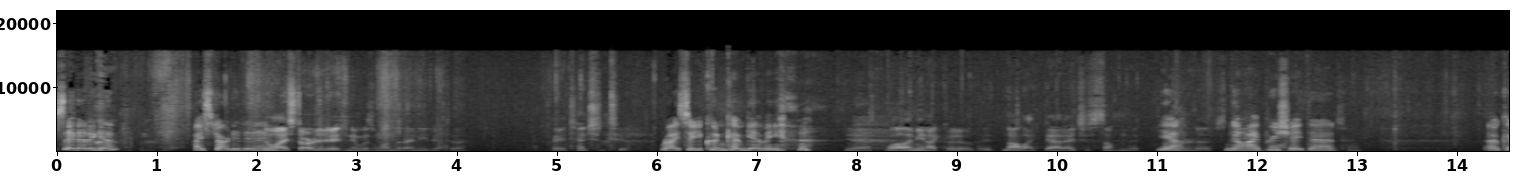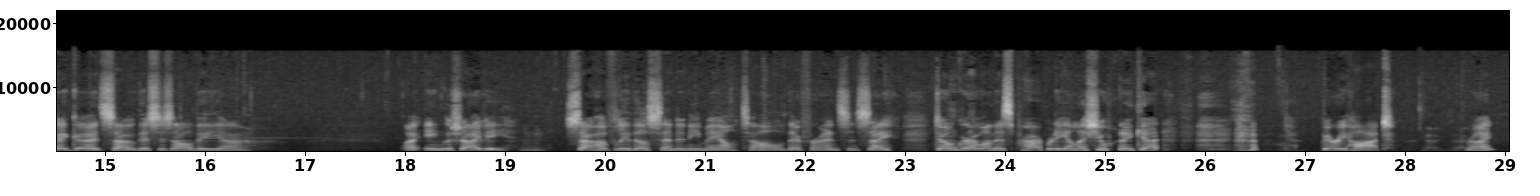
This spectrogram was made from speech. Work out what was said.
Say that again. I started it in... No, I started it and it was one that I needed to pay attention to. Right, so you couldn't come get me. yeah. Well, I mean, I could have. Not like that. It's just something that yeah. I wanted to No, I appreciate that. Okay, good. So this is all the uh, uh, English ivy. Mm -hmm. So hopefully they'll send an email to all of their friends and say, don't grow on this property unless you want to get very hot. Yeah, exactly. Right?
